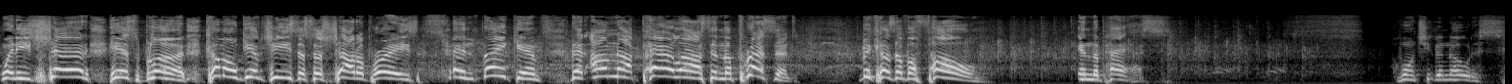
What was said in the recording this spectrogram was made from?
when he shed his blood. Come on, give Jesus a shout of praise and thank him that I'm not paralyzed in the present because of a fall in the past. I want you to notice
